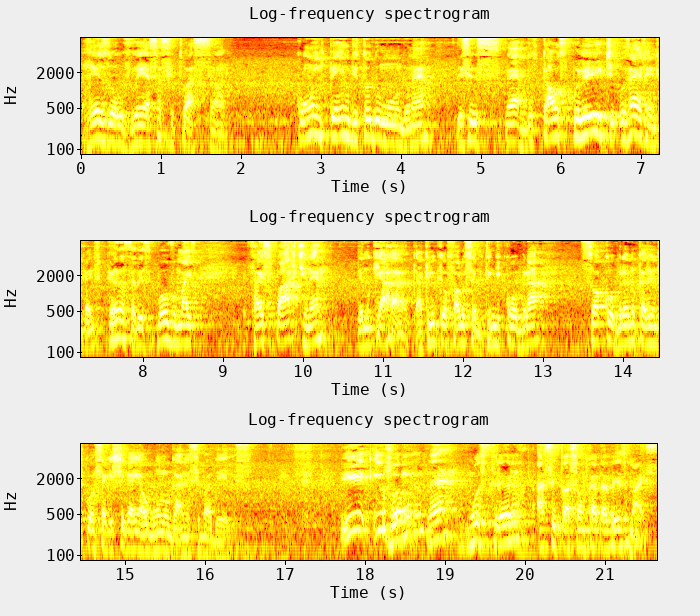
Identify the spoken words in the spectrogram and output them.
resolver essa situação com o empenho de todo mundo, né? Desses, né, dos taus políticos, né, gente? Que a gente cansa desse povo, mas faz parte, né? Temos que aquilo que eu falo sempre, tem que cobrar, só cobrando que a gente consegue chegar em algum lugar em cima deles. E, e vamos, né, mostrando a situação cada vez mais.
